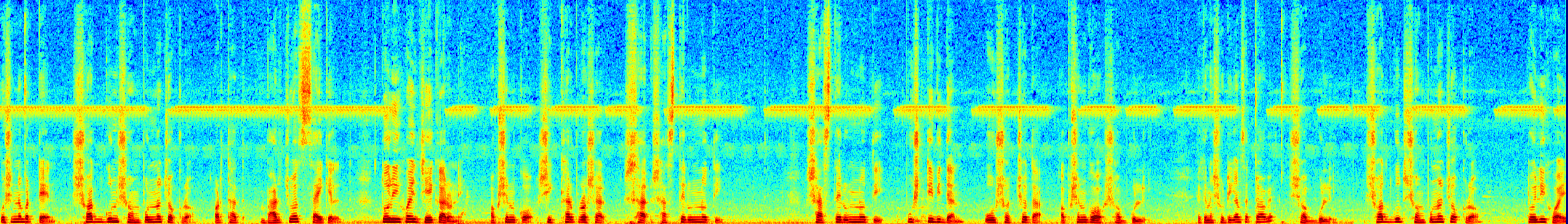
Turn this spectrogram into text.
কোশ্চেন নাম্বার টেন সদ্গুণ সম্পূর্ণ চক্র, অর্থাৎ ভার্চুয়াস সাইকেল তৈরি হয় যে কারণে। অপশন ক, শিক্ষার প্রসার স্বাস্থ্যের উন্নতি। স্বাস্থ্যের উন্নতি, পুষ্টিবিধান ও স্বচ্ছতা অপশন গ সবগুলি। এখানে সঠিক অ্যান্সারটা হবে সবগুলি। সদ্গুণ সম্পূর্ণ চক্র তৈরি হয়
